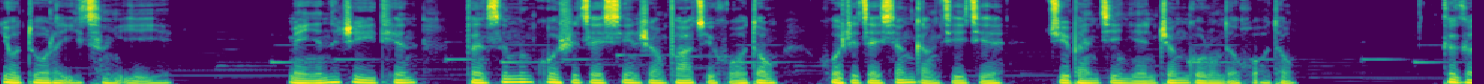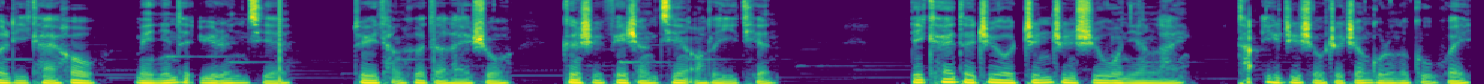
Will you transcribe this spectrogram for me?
又多了一层意义。每年的这一天，粉丝们或是在线上发起活动，或是在香港集结举办纪念张国荣的活动。哥哥离开后，每年的愚人节。对于唐鹤德来说，更是非常煎熬的一天。离开的只有整整十五年来，他一直守着张国荣的骨灰，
